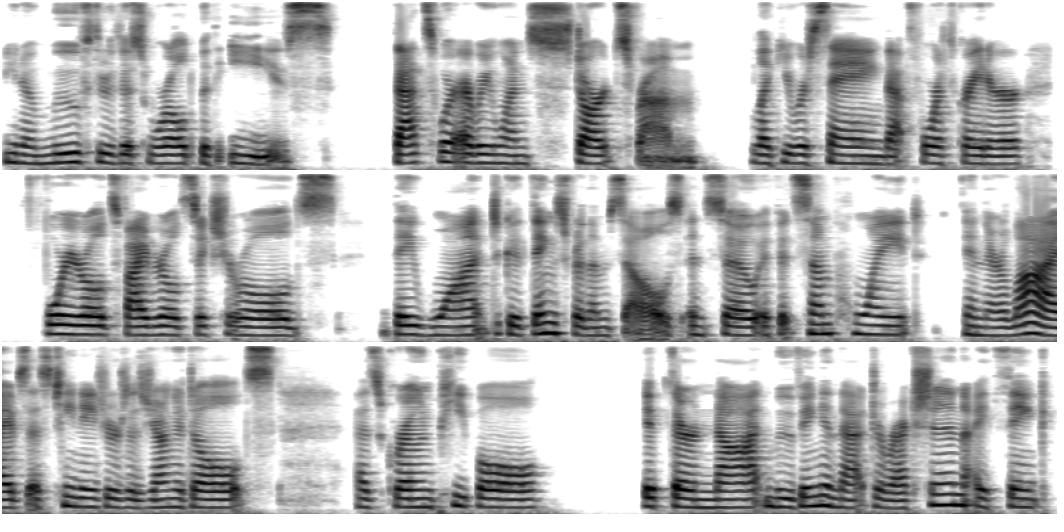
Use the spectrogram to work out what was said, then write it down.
you know, move through this world with ease. That's where everyone starts from. Like you were saying, that fourth grader four year olds, five year olds, six year olds, they want good things for themselves. And so, if at some point in their lives, as teenagers, as young adults, as grown people, if they're not moving in that direction, I think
